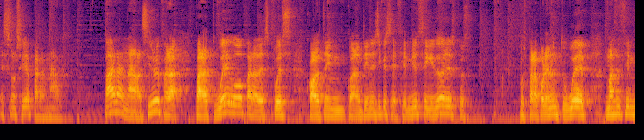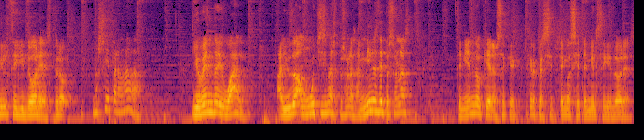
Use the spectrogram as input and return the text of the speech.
Eso no sirve para nada. Para nada. Sirve para, para tu ego, para después, cuando tienes, yo qué sé, 100.000 seguidores, pues, pues para poner en tu web más de 100.000 seguidores. Pero no sirve para nada. Yo vendo igual ayudo a muchísimas personas, a miles de personas, teniendo que, no sé, que creo que tengo 7000 seguidores.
